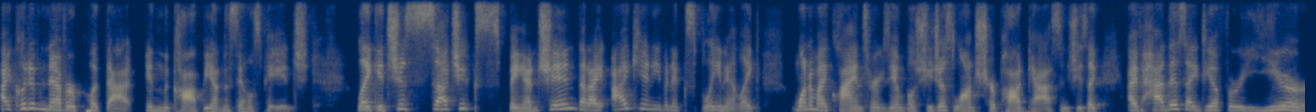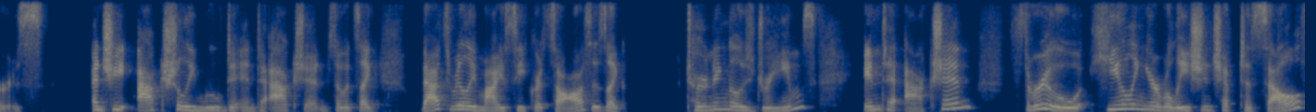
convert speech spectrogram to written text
I could have never put that in the copy on the sales page like it's just such expansion that I I can't even explain it. Like one of my clients for example, she just launched her podcast and she's like, "I've had this idea for years." And she actually moved it into action. So it's like that's really my secret sauce is like turning those dreams into action through healing your relationship to self,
